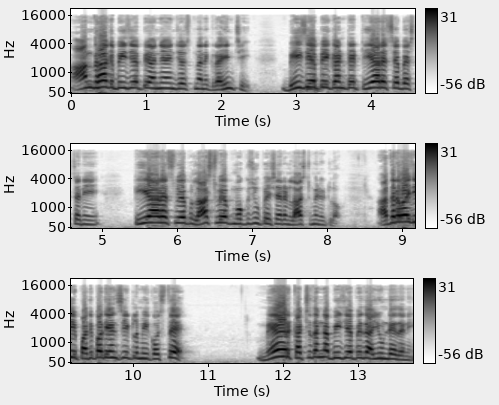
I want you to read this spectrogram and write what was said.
ఆంధ్రాకి బీజేపీ అన్యాయం చేస్తుందని గ్రహించి బీజేపీ కంటే టీఆర్ఎస్ఏ బెస్ట్ అని టీఆర్ఎస్ వైపు లాస్ట్ వైపు మొగ్గు చూపేశారని లాస్ట్ మినిట్లో. అదర్వైజ్ ఈ పది పదిహేను సీట్లు మీకు వస్తే మేయర్ ఖచ్చితంగా బీజేపీది అయి ఉండేదని.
